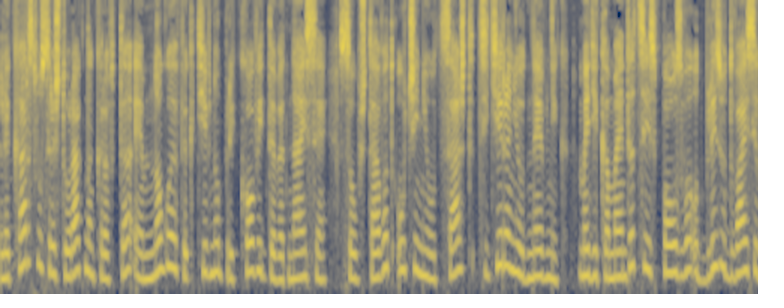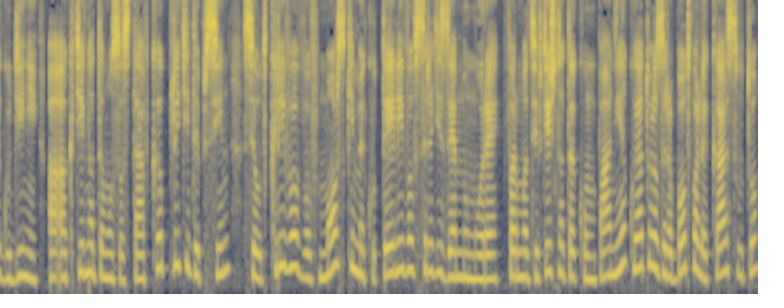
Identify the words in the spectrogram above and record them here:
Лекарство срещу рак на кръвта е много ефективно при COVID-19, съобщават учени от САЩ, цитирани от Дневник. Медикаментът се използва от близо 20 години, а активната му съставка плитидепсин се открива в морски мекотели в Средиземно море. Фармацевтичната компания, която разработва лекарството,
